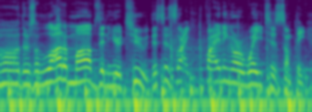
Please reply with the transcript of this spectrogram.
Oh, there's a lot of mobs in here too. This is like fighting our way to something.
